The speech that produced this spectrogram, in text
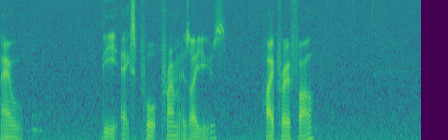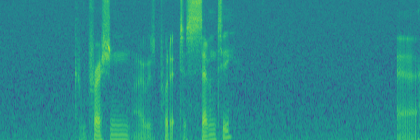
Now the export parameters I use high profile, compression, I was put it to 70. Uh, you can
